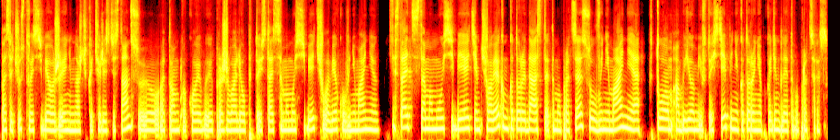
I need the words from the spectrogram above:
посочувствовать себе уже немножечко через дистанцию о том, какой вы проживали опыт, то есть стать самому себе, человеку внимание, стать самому себе тем человеком, который даст этому процессу внимание в том объеме и в той степени, который необходим для этого процесса.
